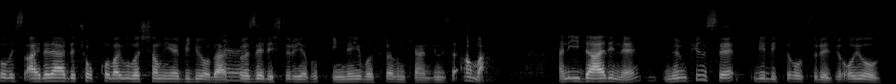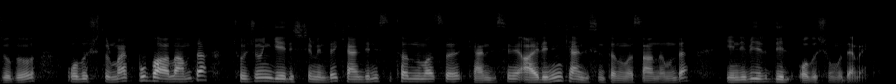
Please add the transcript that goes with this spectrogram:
Dolayısıyla ailelerde çok kolay ulaşamayabiliyorlar. Evet. Öz eleştiri yapıp iğneyi batıralım kendimize ama Hani ideali ne? Mümkünse birlikte o süreci, o yolculuğu oluşturmak. Bu bağlamda çocuğun gelişiminde kendini tanıması, kendisini, ailenin kendisini tanıması anlamında yeni bir dil oluşumu demek.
